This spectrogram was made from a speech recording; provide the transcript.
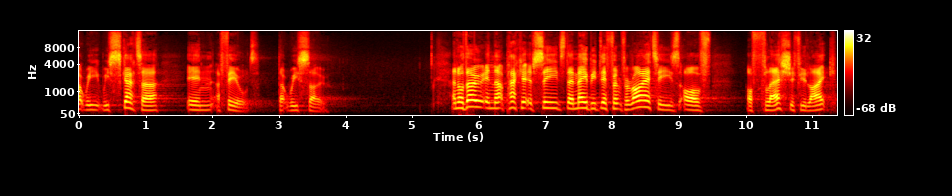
that we, we scatter in a field, that we sow. And although in that packet of seeds there may be different varieties of of flesh, if you like,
